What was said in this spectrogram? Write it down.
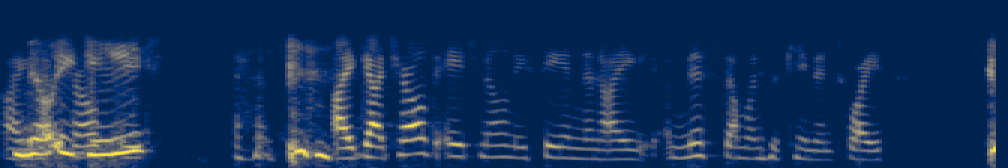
I Millie D. H. I got Charles H, Melanie C, and then I missed someone who came in twice.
